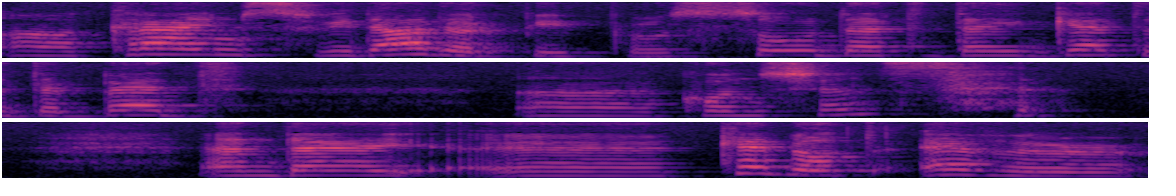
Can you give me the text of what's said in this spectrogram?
uh, crimes with other people so that they get the bad uh, conscience and they uh, cannot ever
